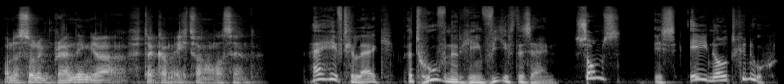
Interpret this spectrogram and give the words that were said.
Want de sonic branding, ja, dat kan echt van alles zijn. Hij heeft gelijk. Het hoeven er geen vier te zijn. Soms is één noot genoeg.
